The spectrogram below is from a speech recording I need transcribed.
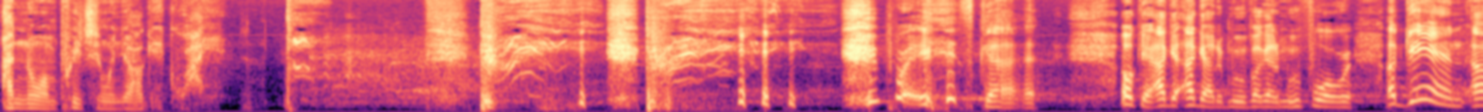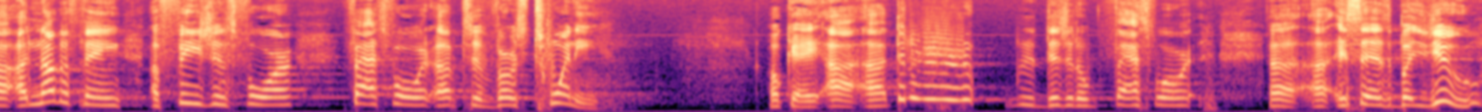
I know I'm preaching when y'all get quiet. Praise God. Okay, I, I got to move. I got to move forward. Again, uh, another thing, Ephesians 4, fast forward up to verse 20. Okay, uh, uh, digital fast forward. Uh, uh, it says, But you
